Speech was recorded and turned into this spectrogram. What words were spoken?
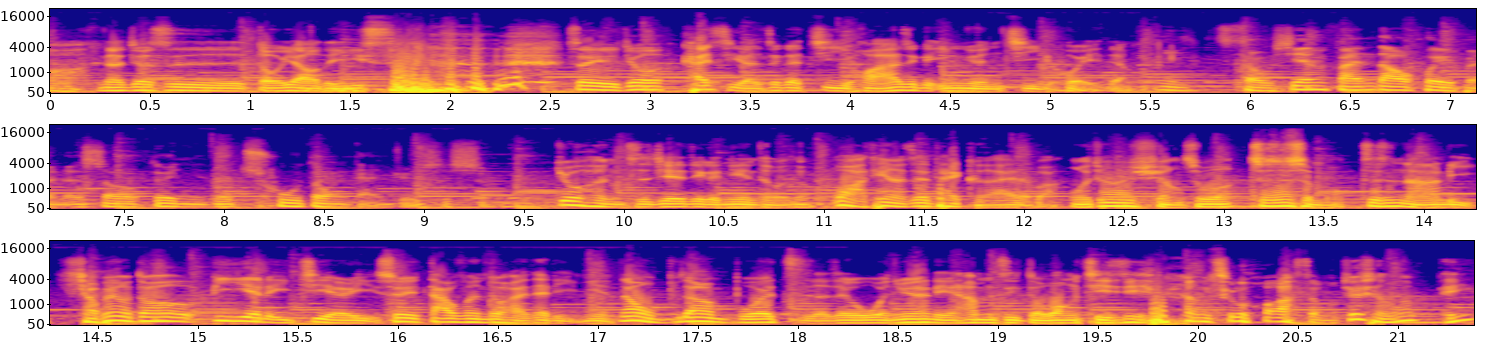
哦，那就是都要的意思，所以就开启了这个计划，它是个因缘际会这样。你首先翻到绘本的时候，对你的触动感觉是什么？就很直接这个念头说，哇，天啊，这太可爱了吧！我就会想说，这是什么？这是哪里？小朋友都毕业了一季而已，所以大部分都还在里面。那我当然不会指着这个问，因为连他们自己都忘记自己当初画什么，就想说，哎，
